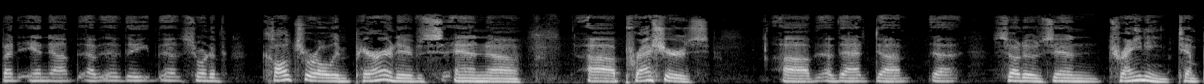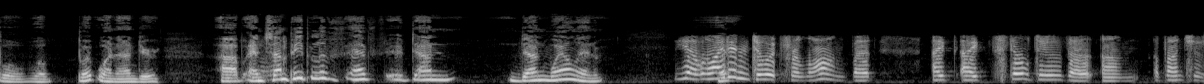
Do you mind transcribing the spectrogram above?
but in uh, the, the sort of cultural imperatives and uh, uh, pressures uh, that the Soto Zen training temple will put one under. and some people have, have done done well in them. Yeah, well, I didn't do it for long, but I I still do the um a bunch of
